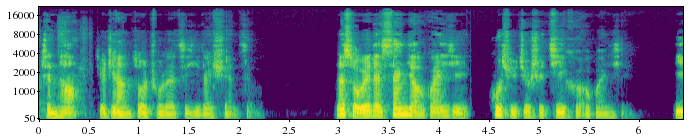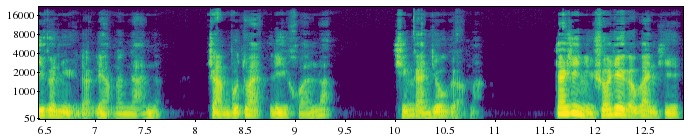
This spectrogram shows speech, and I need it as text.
沈涛就这样做出了自己的选择。那所谓的三角关系，或许就是集合关系，一个女的，两个男的，斩不断，理还乱，情感纠葛嘛。但是你说这个问题，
